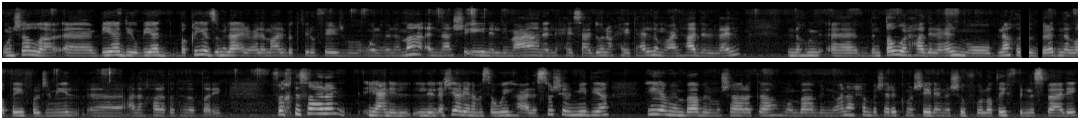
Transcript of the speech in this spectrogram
وإن شاء الله آه، بيدي وبيد بقية زملائي العلماء ال bacteriophage والعلماء الناشئين اللي معانا اللي حيساعدونا وحيتعلموا عن هذا العلم إنهم آه، بنطور هذا العلم وبناخذ بلدنا اللطيف والجميل على خارطة هذا الطريق. فاختصارا يعني للأشياء اللي أنا بسويها على ال social media هي من باب المشاركة ومن باب إنه أنا أحب أشارككم الشيء اللي أنا أشوفه لطيف بالنسبة لي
